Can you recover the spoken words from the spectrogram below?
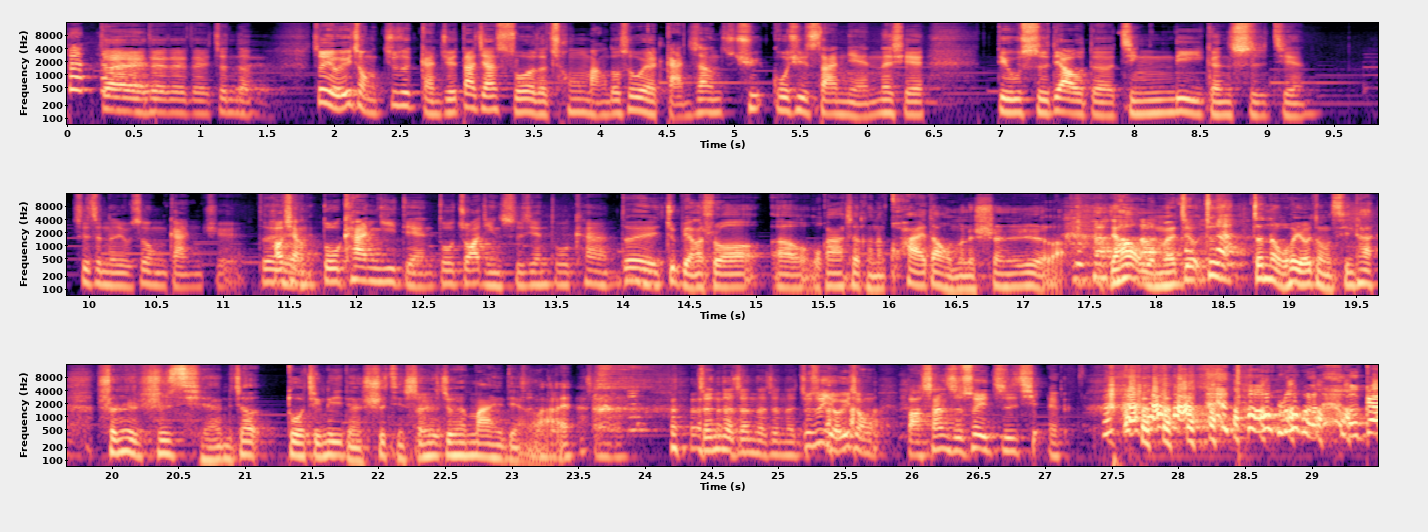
对对对对，真的，就有一种就是感觉大家所有的匆忙都是为了赶上去过去三年那些丢失掉的精力跟时间，是真的有这种感觉，对好想多看一点，多抓紧时间多看。对，就比方说，呃，我刚刚说可能快到我们的生日了，然后我们就就是真的，我会有一种心态，生日之前你就要多经历一点事情，生日就会慢一点来。真的真的真的，就是有一种把三十岁之前、哎透露了，我刚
